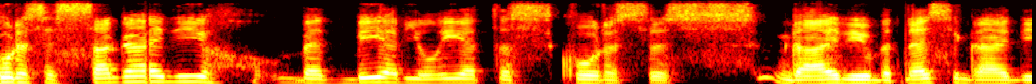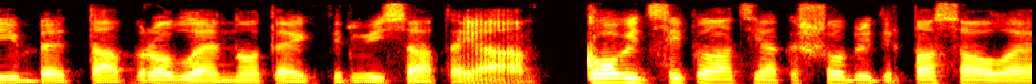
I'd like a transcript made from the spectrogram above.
kuras es sagaidīju, bet bija arī lietas, kuras es gaidīju, bet nesagaidīju. Bet tā problēma noteikti ir visā tajā Covid situācijā, kas šobrīd ir pasaulē,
